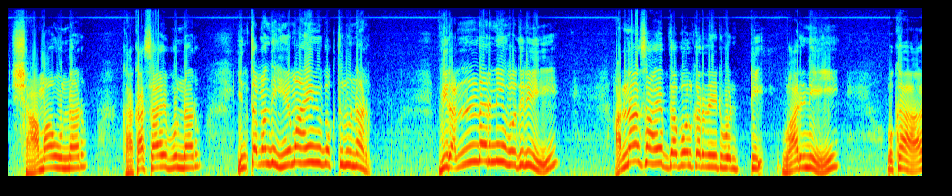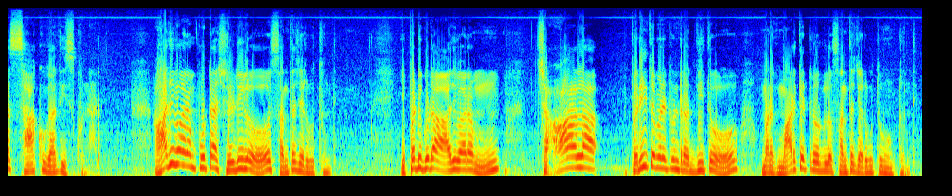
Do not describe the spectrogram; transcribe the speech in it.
శ్యామా ఉన్నారు కాకాసాహెబ్ ఉన్నారు ఇంతమంది హేమాహేమి భక్తులు ఉన్నారు. వీరందరినీ వదిలి అన్నాసాహెబ్ దబోల్కర్ అనేటువంటి వారిని ఒక సాకుగా తీసుకున్నారు. ఆదివారం పూట షిరిడిలో సంత జరుగుతుంది. ఇప్పటికి కూడా ఆదివారం చాలా విపరీతమైనటువంటి రద్దీతో మనకు మార్కెట్ రోడ్లో సంత జరుగుతూ ఉంటుంది.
